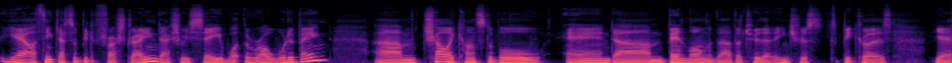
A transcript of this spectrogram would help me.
yeah, I think that's a bit frustrating to actually see what the role would have been. Um, Charlie Constable and um, Ben Long are the other two that interest because yeah,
